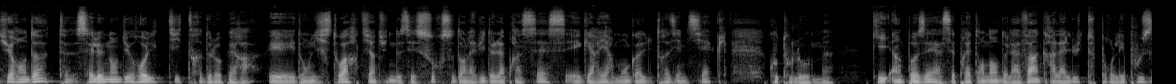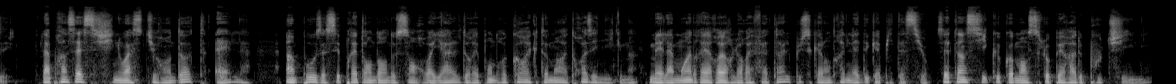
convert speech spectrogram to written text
Turandot, c'est le nom du rôle-titre de l'opéra, et dont l'histoire tient une de ses sources dans la vie de la princesse et guerrière mongole du XIIIe siècle, Kutulum, qui imposait à ses prétendants de la vaincre à la lutte pour l'épouser. La princesse chinoise Turandot, elle, impose à ses prétendants de sang royal de répondre correctement à trois énigmes. Mais la moindre erreur leur est fatale puisqu'elle entraîne la décapitation. C'est ainsi que commence l'opéra de Puccini.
